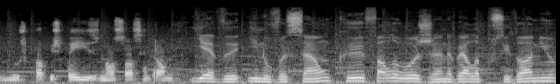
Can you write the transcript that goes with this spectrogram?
nos próprios países, não só centralmente. E é de inovação que fala hoje a Anabela Posidónio,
